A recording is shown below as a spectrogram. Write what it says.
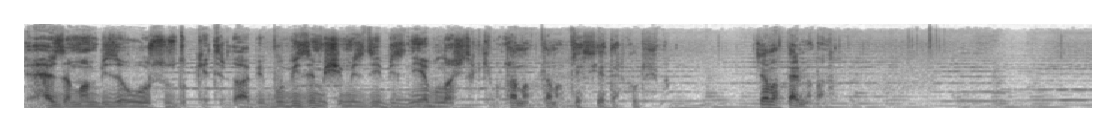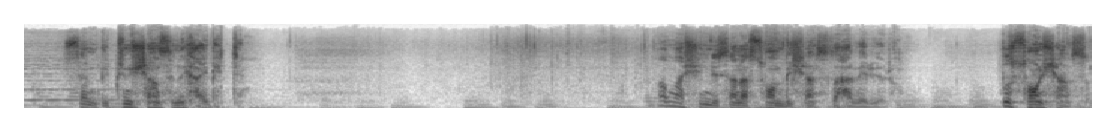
her zaman bize uğursuzluk getirdi abi. Bu bizim işimiz değil. Biz niye bulaştık ki buna? Tamam tamam kes yeter konuşma. Cevap verme bana. Sen bütün şansını kaybettin. Ama şimdi sana son bir şans daha veriyorum. Bu son şansın.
